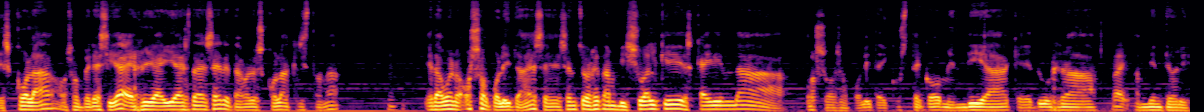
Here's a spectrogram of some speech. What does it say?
eskola, oso berezia, herria ia ez da ezer, eta gero eskola kristona. Eta bueno, oso polita, ez? Eh? Zentzu horretan visualki Skyrim da oso oso polita ikusteko, mendiak, edurra, Bai, ambiente hori.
